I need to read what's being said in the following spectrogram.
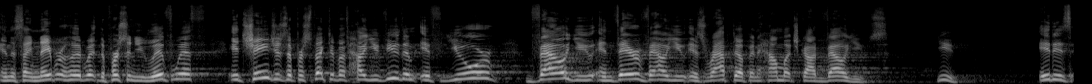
in the same neighborhood with, the person you live with. It changes the perspective of how you view them if your value and their value is wrapped up in how much God values you. It is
